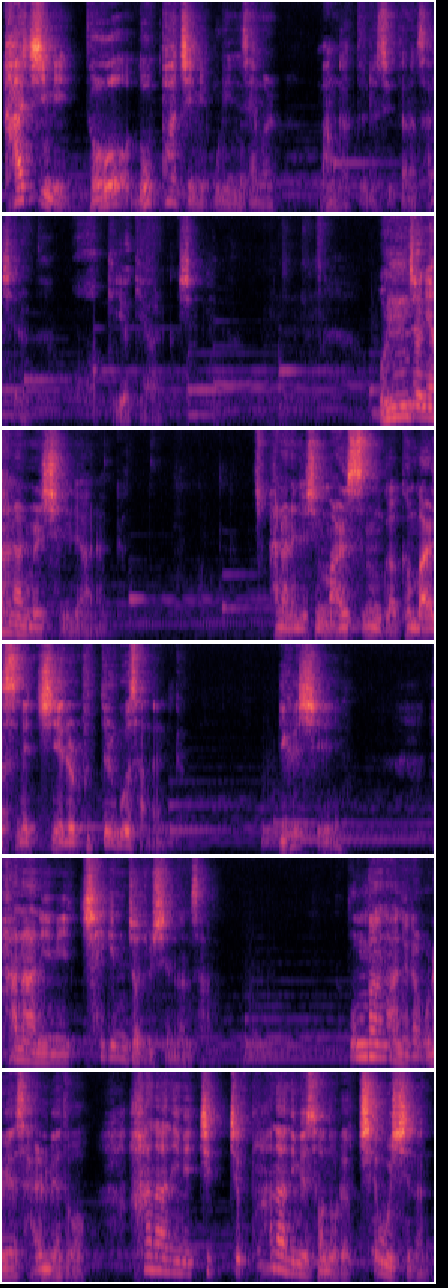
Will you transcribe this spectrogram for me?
가짐이 더 높아짐이 우리 인생을 망가뜨릴 수 있다는 사실을 꼭 기억해야 할 것입니다. 온전히 하나님을 신뢰하는 것. 하나님 주신 말씀과 그 말씀의 지혜를 붙들고 사는 것. 이것이 하나님이 책임져 주시는 삶. 뿐만 아니라 우리의 삶에도 하나님이 직접 하나님의 손으로 채우시는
